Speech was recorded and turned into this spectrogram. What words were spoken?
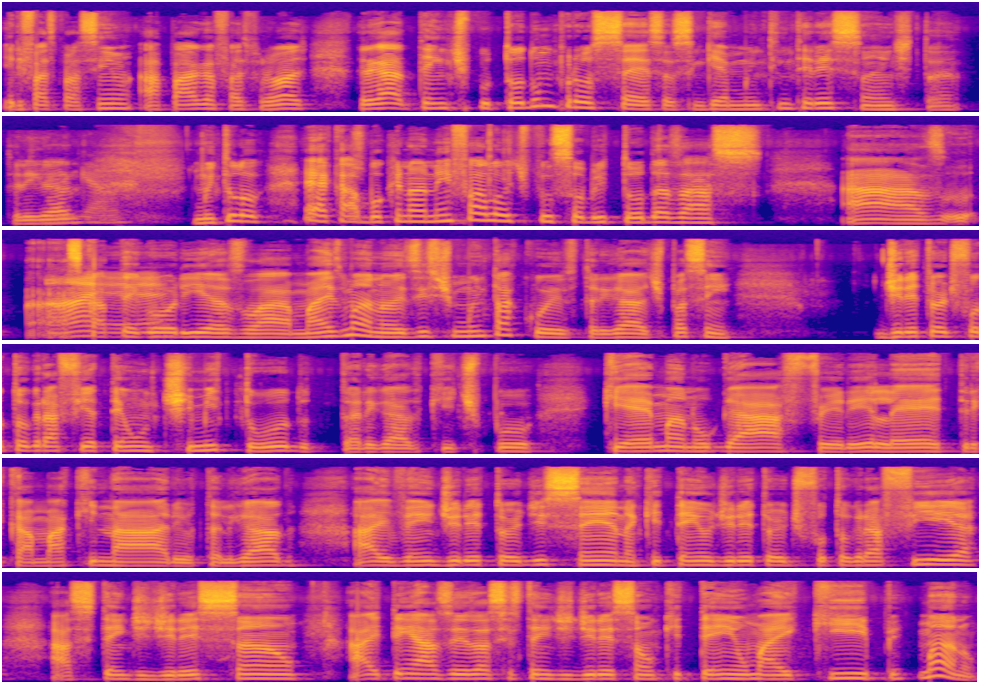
ele faz para cima, apaga, faz pra baixo, tá ligado? Tem, tipo, todo um processo, assim, que é muito interessante, tá? Tá ligado? Legal. Muito louco. É, acabou que nós nem falou, tipo, sobre todas as, as, as Ah, é? categorias lá. Mas, mano, existe muita coisa, tá ligado? Tipo assim, diretor de fotografia tem um time todo, tá ligado? Que, tipo, que é, mano, o gaffer, elétrica, maquinário, tá ligado? Aí vem o diretor de cena, que tem o diretor de fotografia, assistente de direção. Aí tem, às vezes, assistente de direção que tem uma equipe. Mano,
